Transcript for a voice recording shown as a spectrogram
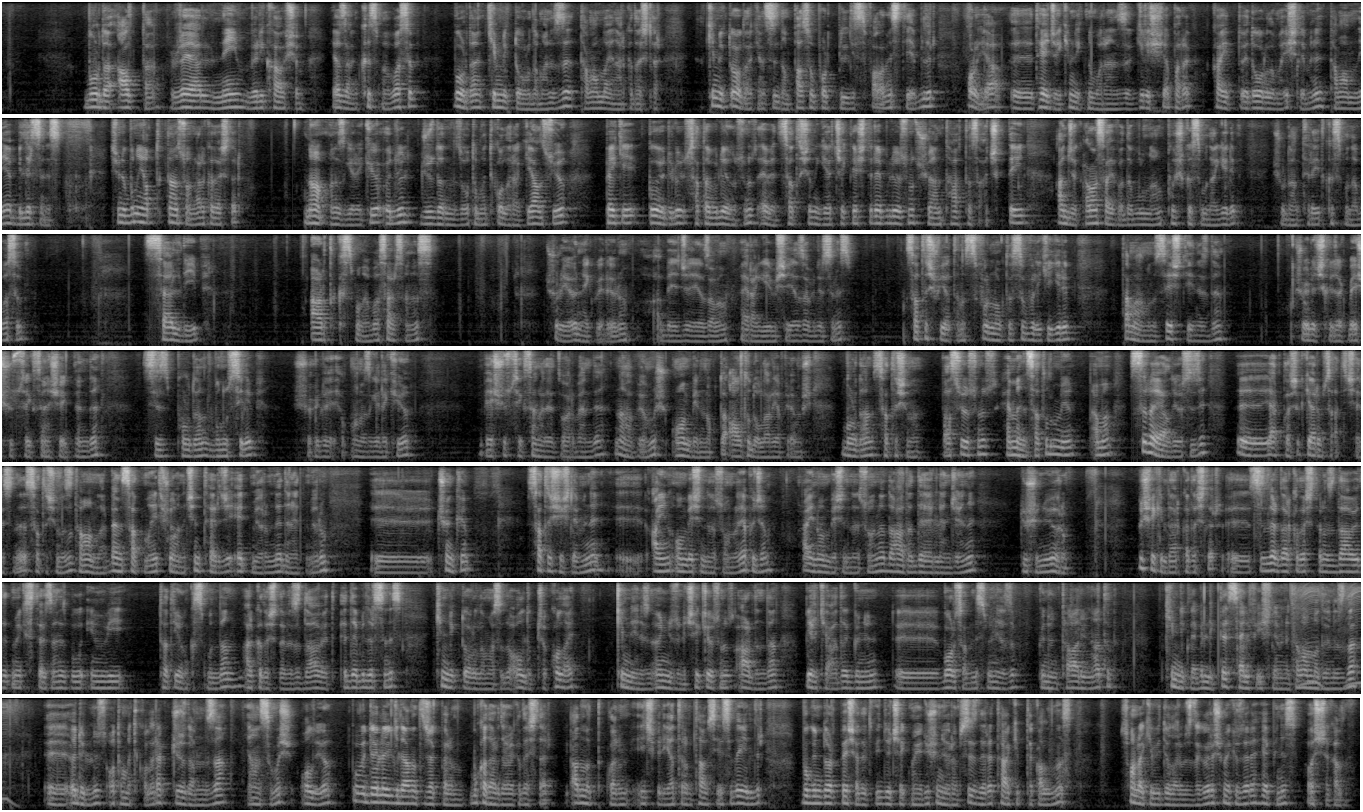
Burada altta Real Name Verification yazan kısma basıp buradan kimlik doğrulamanızı tamamlayın arkadaşlar. Kimlik doğrularken sizden pasaport bilgisi falan isteyebilir. Oraya e, TC kimlik numaranızı giriş yaparak kayıt ve doğrulama işlemini tamamlayabilirsiniz. Şimdi bunu yaptıktan sonra arkadaşlar ne yapmanız gerekiyor? Ödül cüzdanınıza otomatik olarak yansıyor. Peki bu ödülü satabiliyor musunuz? Evet satışını gerçekleştirebiliyorsunuz. Şu an tahtası açık değil. Ancak ana sayfada bulunan push kısmına gelip şuradan trade kısmına basıp sell deyip artı kısmına basarsanız şuraya örnek veriyorum. ABC yazalım. Herhangi bir şey yazabilirsiniz. Satış fiyatını 0.02 girip tamamını seçtiğinizde şöyle çıkacak 580 şeklinde. Siz buradan bunu silip şöyle yapmanız gerekiyor. 580 adet var bende. Ne yapıyormuş? 11.6 dolar yapıyormuş. Buradan satışını basıyorsunuz. Hemen satılmıyor ama sıraya alıyor sizi. Ee, yaklaşık yarım saat içerisinde satışınızı tamamlar. Ben satmayı şu an için tercih etmiyorum. Neden etmiyorum? Ee, çünkü satış işlemini e, ayın 15'inden sonra yapacağım. Ayın 15'inden sonra daha da değerleneceğini düşünüyorum. Bu şekilde arkadaşlar. E, sizler de arkadaşlarınızı davet etmek isterseniz bu invitation kısmından arkadaşlarınızı davet edebilirsiniz. Kimlik doğrulaması da oldukça kolay. Kimliğinizin ön yüzünü çekiyorsunuz. Ardından bir kağıda günün e, borsanın ismini yazıp günün tarihini atıp kimlikle birlikte selfie işlemini tamamladığınızda e, ödülünüz otomatik olarak cüzdanınıza yansımış oluyor. Bu videoyla ilgili anlatacaklarım bu kadardır arkadaşlar. Anlattıklarım hiçbir yatırım tavsiyesi değildir. Bugün 4-5 adet video çekmeyi düşünüyorum. Sizlere takipte kalınız. Sonraki videolarımızda görüşmek üzere. Hepiniz hoşçakalın.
